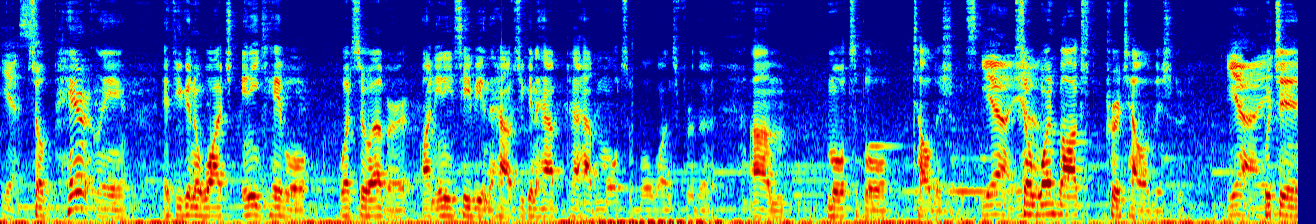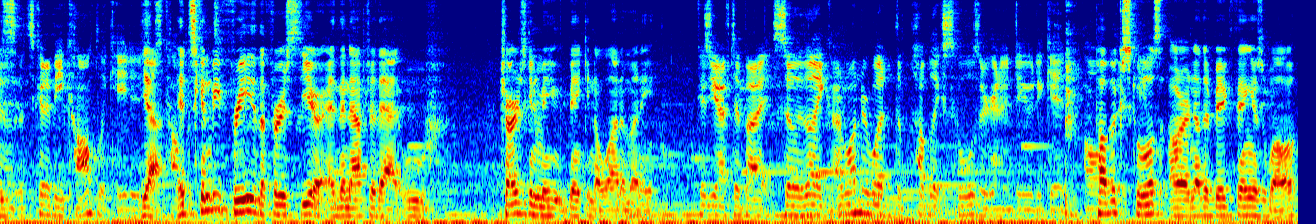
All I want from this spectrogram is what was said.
Yes. So apparently, if you're gonna watch any cable whatsoever on any TV in the house, you're gonna have to have multiple ones for the um, multiple televisions. Yeah, So one box per television. Yeah. Which I is- it's gonna be complicated. It's Yeah, just it's gonna be free the first year, and then after that, ooh, Charter's gonna be making a lot of money. because you have to buy. So like, I wonder what the public schools are gonna do to get all Public schools are another big thing as well,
